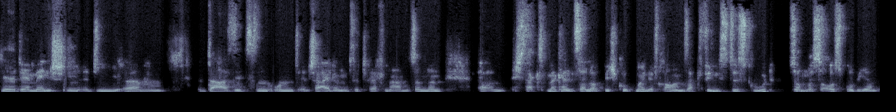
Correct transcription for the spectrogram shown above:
der, der Menschen, die ähm, da sitzen und Entscheidungen zu treffen haben, sondern ähm, ich sag's mal ganz salopp, ich gucke meine Frau und sag, findest du es gut? Sollen wir es ausprobieren?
